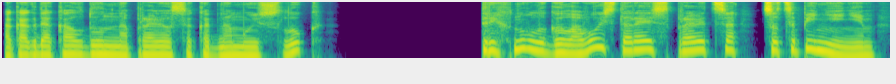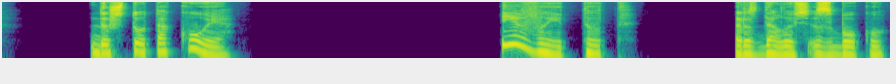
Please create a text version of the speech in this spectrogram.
А когда колдун направился к одному из слуг, тряхнула головой, стараясь справиться с оцепенением. «Да что такое?» «И вы тут», — раздалось сбоку.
